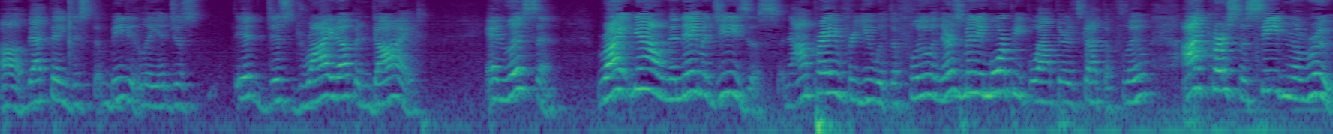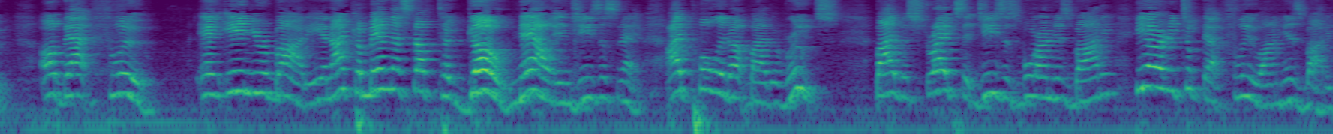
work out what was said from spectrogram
uh, that thing just immediately, it just, it just dried up and died. And listen, right now in the name of Jesus, and I'm praying for you with the flu, and there's many more people out there that's got the flu. I curse the seed and the root of that flu and in your body, and I command that stuff to go now in Jesus' name. I pull it up by the roots, by the stripes that Jesus bore on his body. He already took that flu on his body.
